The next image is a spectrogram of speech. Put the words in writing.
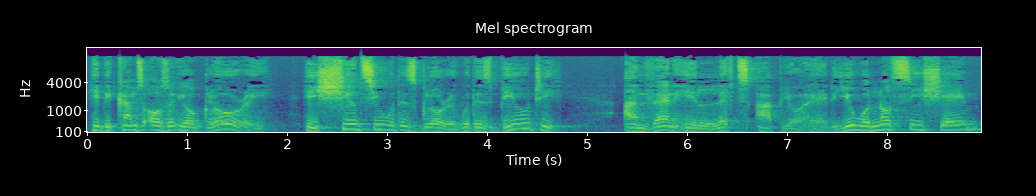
he becomes also your glory. He shields you with his glory, with his beauty, and then he lifts up your head. You will not see shame.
